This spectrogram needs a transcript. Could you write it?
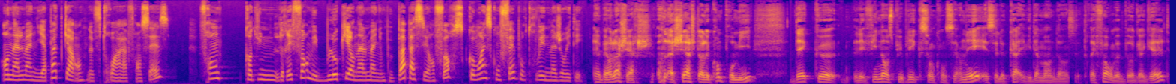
En Allemagne, il n'y a pas de 49-3 à la française. Franck, quand une réforme est bloquée en Allemagne, on ne peut pas passer en force. Comment est-ce qu'on fait pour trouver une majorité? Eh bien, on la cherche. On la cherche dans le compromis. Dès que les finances publiques sont concernées, et c'est le cas évidemment dans cette réforme Bürgergeld,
